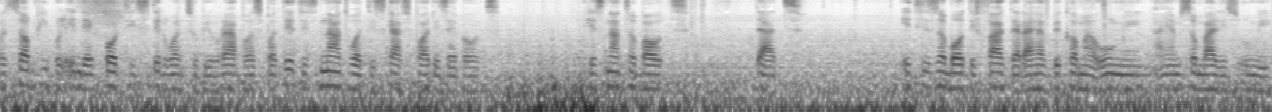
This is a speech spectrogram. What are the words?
But some people in their 40s still want to be rappers, but this is not what this gas pod is about. It is not about that. It is about the fact that I have become a Umi. I am somebody's Umi.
